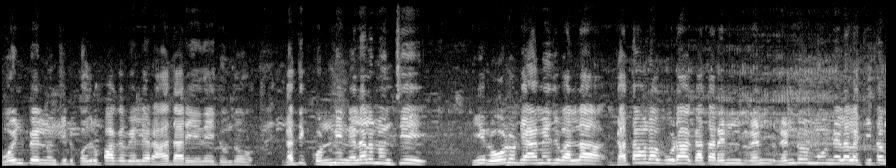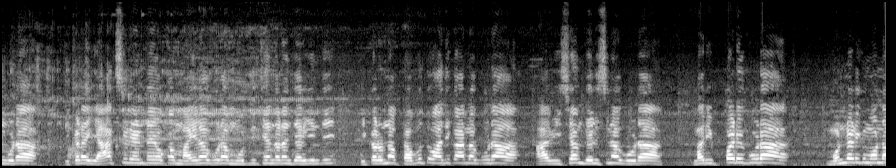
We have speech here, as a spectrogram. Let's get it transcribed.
బోయిన్పల్లి నుంచి ఇటు కొదురుపాక వెళ్ళే రహదారి ఏదైతే ఉందో గతి కొన్ని నెలల నుంచి ఈ రోడ్డు డ్యామేజ్ వల్ల గతంలో కూడా గత రెండు రెండు రెండు మూడు నెలల క్రితం కూడా ఇక్కడ యాక్సిడెంట్ అయ్యి ఒక మహిళ కూడా మృతి చెందడం జరిగింది. ఇక్కడ ఉన్న ప్రభుత్వ అధికారులకు కూడా ఆ విషయం తెలిసినా కూడా మరి ఇప్పటికి కూడా మొన్నటికి మొన్న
